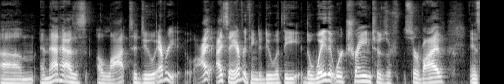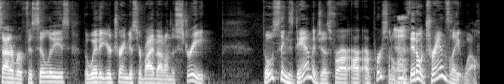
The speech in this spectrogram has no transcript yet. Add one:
um, and that has a lot to do. Every I, I say everything to do with the the way that we're trained to survive inside of our facilities, the way that you're trained to survive out on the street. Those things damage us for our, our, our personal life. They don't translate well.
